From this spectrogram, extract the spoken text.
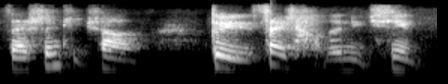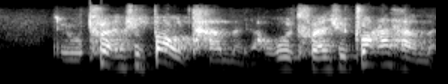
在身体上对在场的女性，就是突然去抱她们，然后或者突然去抓她们。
